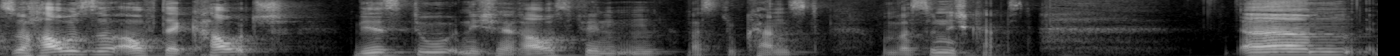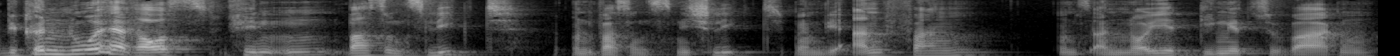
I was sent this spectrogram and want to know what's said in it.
Zu Hause auf der Couch wirst du nicht herausfinden, was du kannst und was du nicht kannst. Ähm, wir können nur herausfinden, was uns liegt und was uns nicht liegt, wenn wir anfangen, uns an neue Dinge zu wagen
